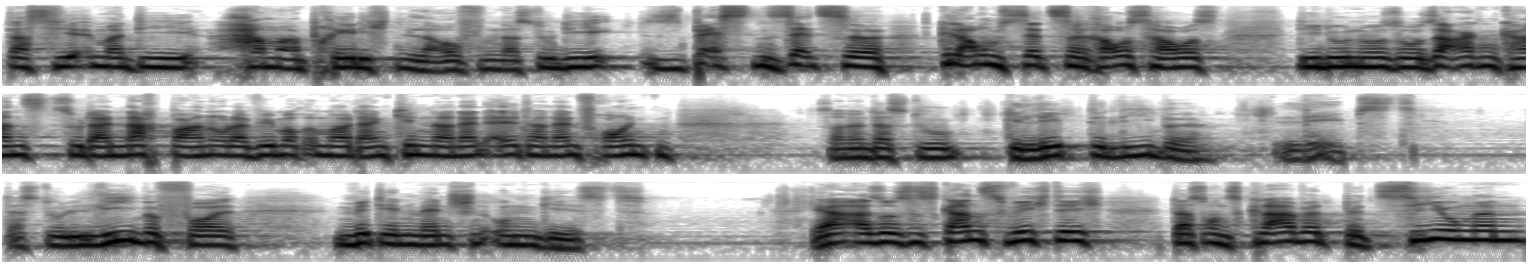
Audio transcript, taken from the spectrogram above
dass hier immer die Hammerpredigten laufen, dass du die besten Sätze, Glaubenssätze raushaust, die du nur so sagen kannst zu deinen Nachbarn oder wem auch immer, deinen Kindern, deinen Eltern, deinen Freunden, sondern dass du gelebte Liebe lebst, dass du liebevoll mit den Menschen umgehst. Ja, also es ist ganz wichtig, dass uns klar wird, Beziehungen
